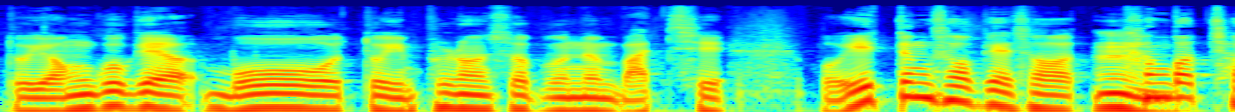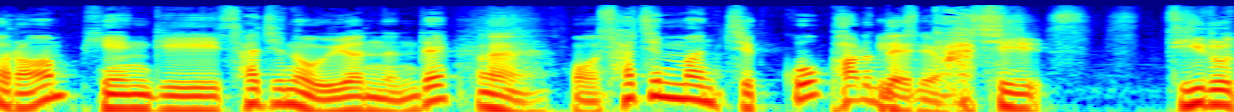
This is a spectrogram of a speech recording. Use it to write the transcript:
또 영국의 모 또 인플루언서 분은 마치 뭐 1등석에서 음. 탄 것처럼 비행기 사진을 올렸는데 네. 어, 사진만 찍고 바로 내려 다시 뒤로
